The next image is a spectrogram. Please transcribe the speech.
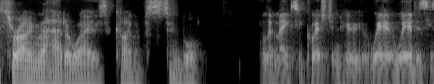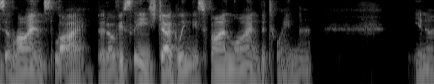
Throwing the hat away is a kind of symbol. Well, it makes you question who, where, where does his alliance lie? But obviously, he's juggling this fine line between the, you know,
